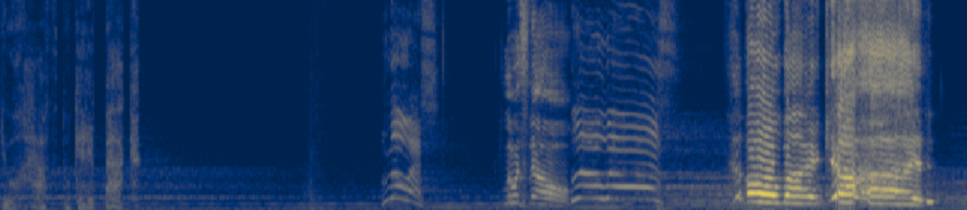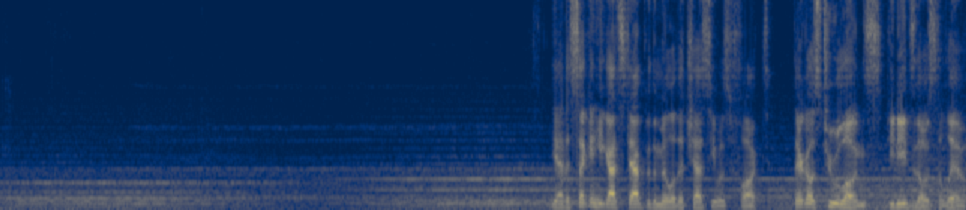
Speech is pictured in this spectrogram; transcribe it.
You have to get it back. Luis! Lewis, no! Luis! Oh my god! Yeah, the second he got stabbed through the middle of the chest, he was fucked. There goes two lungs. He needs those to live.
